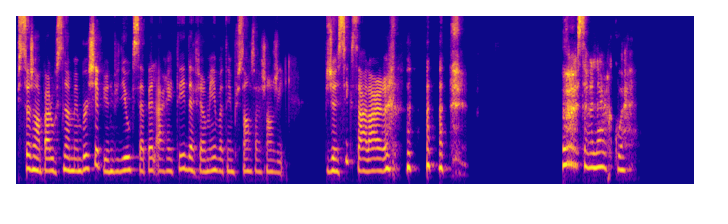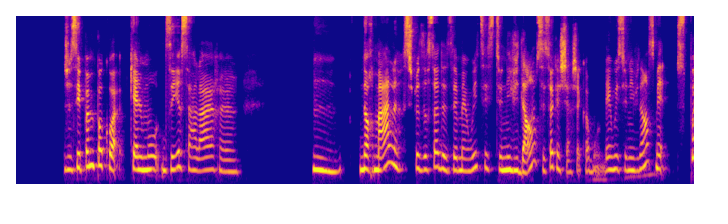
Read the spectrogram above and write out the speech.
Puis ça, j'en parle aussi dans le membership. Il y a une vidéo qui s'appelle Arrêtez d'affirmer votre impuissance à changer. Puis je sais que ça a l'air. Ah, ça a l'air quoi? Je sais même pas quoi, quel mot dire. Ça a l'air euh, hmm, normal, si je peux dire ça, de dire, ben oui, c'est une évidence. C'est ça que je cherchais comme mot. Ben oui, c'est une évidence, mais c'est pas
